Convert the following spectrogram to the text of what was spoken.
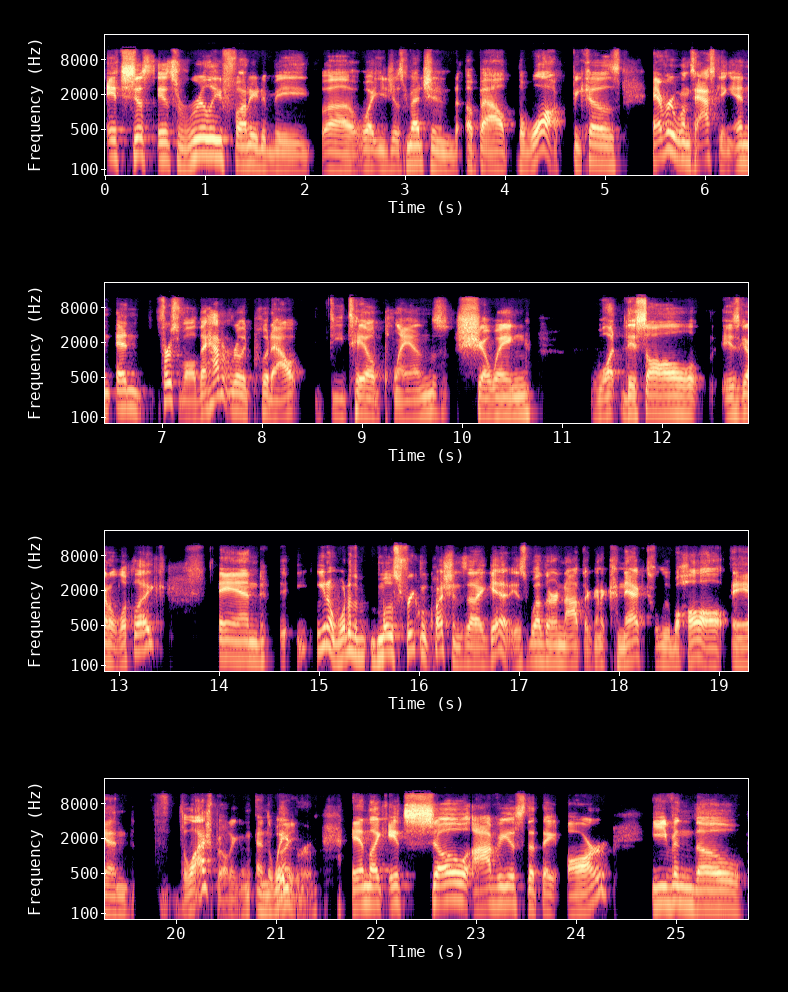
It's just it's really funny to me uh, what you just mentioned about the walk because everyone's asking and and first of all they haven't really put out detailed plans showing what this all is going to look like. And you know, one of the most frequent questions that I get is whether or not they're going to connect Holuba Hall and the Lasch building and the weight right. room. And like it's so obvious that they are, even though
